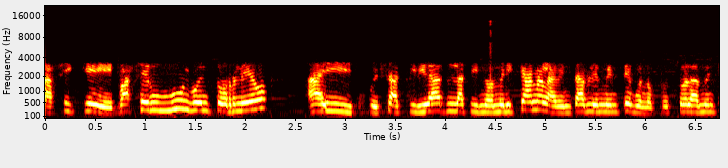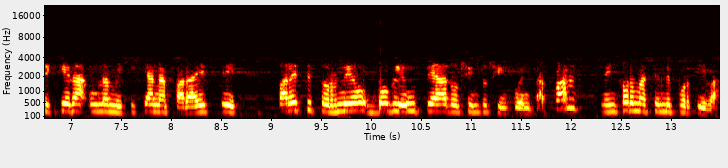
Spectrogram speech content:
así que va a ser un muy buen torneo. Hay pues actividad latinoamericana, lamentablemente, bueno, pues solamente queda una mexicana para este para este torneo WTA 250. Pam, la información deportiva.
